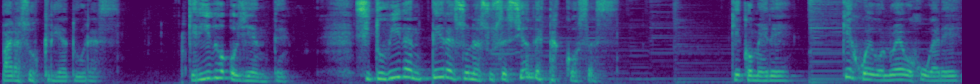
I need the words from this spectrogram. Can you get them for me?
para sus criaturas. Querido oyente, si tu vida entera es una sucesión de estas cosas, ¿qué comeré? ¿Qué juego nuevo jugaré?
